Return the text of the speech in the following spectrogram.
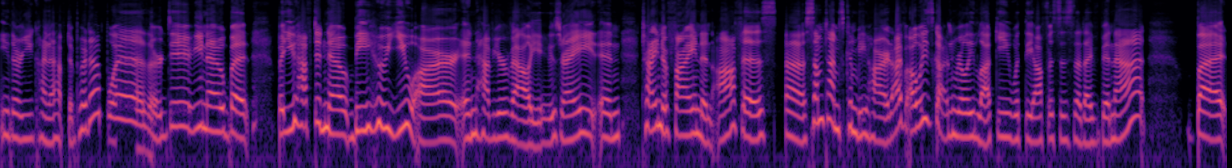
either you kind of have to put up with or do you know but but you have to know be who you are and have your values right? And trying to find an office uh, sometimes can be hard. I've always gotten really lucky with the offices that i've been at but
